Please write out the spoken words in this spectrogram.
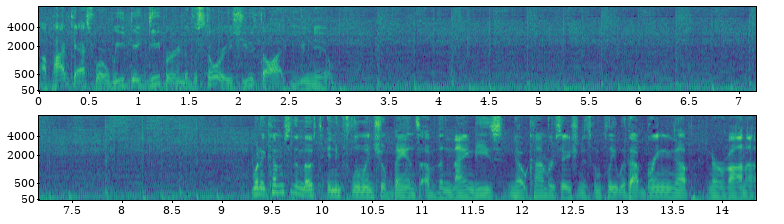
a podcast where we dig deeper into the stories you thought you knew. When it comes to the most influential bands of the 90s, no conversation is complete without bringing up Nirvana.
